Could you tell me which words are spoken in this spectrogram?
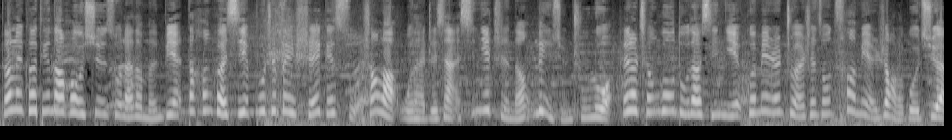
德里克听到后迅速来到门边，但很可惜，不知被谁给锁上了。无奈之下，席尼只能另寻出路。为了成功堵到席尼，鬼面人转身从侧面绕了过去。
